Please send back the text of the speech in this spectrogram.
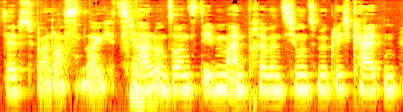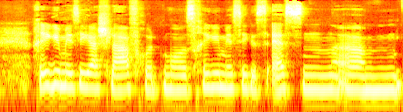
selbst überlassen, sage ich jetzt mal. Ja. Und sonst eben an Präventionsmöglichkeiten, regelmäßiger Schlafrhythmus, regelmäßiges Essen, ähm,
